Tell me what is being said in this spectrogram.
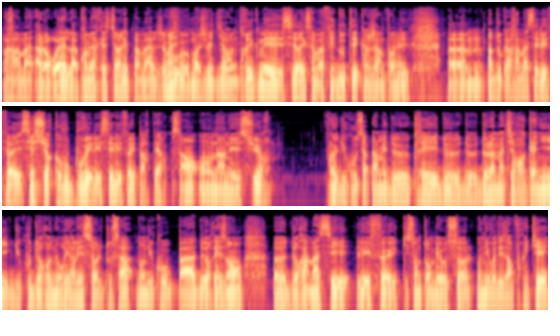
Alors ouais, la première question elle est pas mal, j'avoue. Moi je vais dire un truc, mais c'est vrai que ça m'a fait douter quand j'ai entendu. Euh, en tout cas, ramasser les feuilles, c'est sûr que vous pouvez laisser les feuilles par terre. Ça, on en est sûr. Euh, du coup, ça permet de créer de, de, la matière organique, du coup de renourrir les sols, tout ça. Donc du coup, pas de raison euh, de ramasser les feuilles qui sont tombées au sol au niveau des arbres fruitiers,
